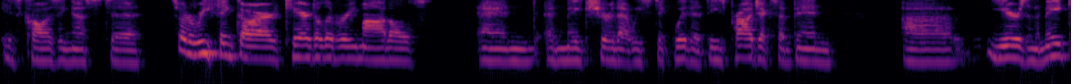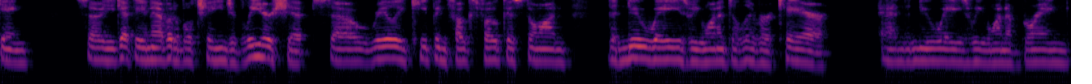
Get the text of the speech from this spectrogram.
is causing us to sort of rethink our care delivery models and and make sure that we stick with it. These projects have been uh, years in the making, so you get the inevitable change of leadership. So really keeping folks focused on the new ways we want to deliver care and the new ways we want to bring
